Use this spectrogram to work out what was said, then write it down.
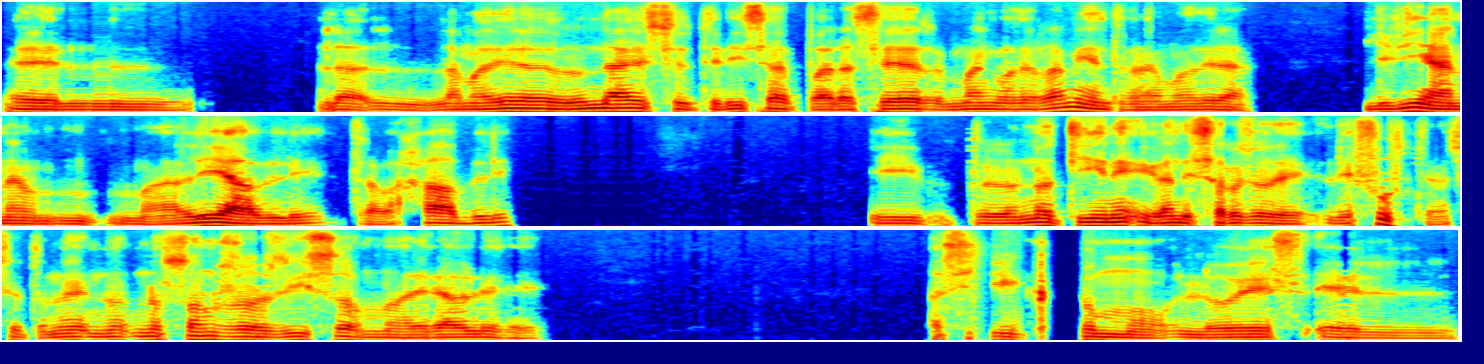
la, madera de Urunday se utiliza para hacer mangos de herramientas, una madera liviana, maleable, trabajable, pero no tiene gran desarrollo de, fuste, ¿no es cierto? No, son rollizos maderables de, así como lo es el,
